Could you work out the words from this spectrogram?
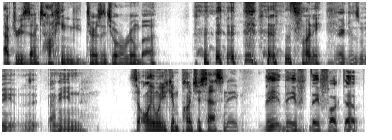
after he's done talking, he turns into a Roomba. it's funny. Yeah, because we, I mean, It's the only one you can punch assassinate. they they they fucked up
